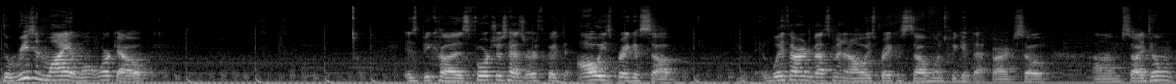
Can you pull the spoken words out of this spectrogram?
the reason why it won't work out is because Forretress has Earthquake to always break a sub. With our investment, and always break a sub once we get that far. So, um, so I don't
